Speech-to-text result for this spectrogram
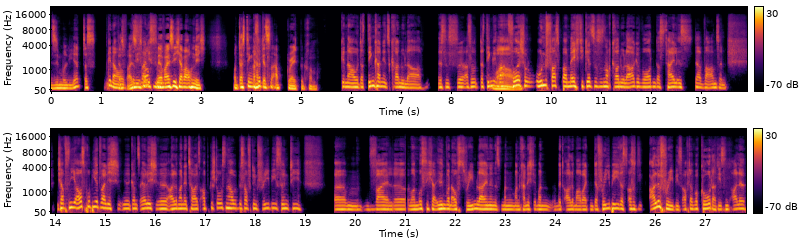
simuliert. Das, Genau, das weiß ist ich noch, so- mehr weiß ich aber auch nicht. Und das Ding Also hat jetzt ein Upgrade bekommen. Genau, das Ding kann jetzt granular. Es ist, äh, also das Ding Wow. war vorher schon unfassbar mächtig, jetzt ist es noch granular geworden. Das Teil ist der Wahnsinn. Ich habe es nie ausprobiert, weil ich äh, ganz ehrlich äh, alle meine Teils abgestoßen habe, bis auf den Freebie die. Ähm, weil äh, man muss sich ja irgendwann auch streamlinen. Es- Man, man kann nicht immer mit allem arbeiten. Der Freebie, das, also die, alle Freebies, auch der Vocoder, die sind alle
